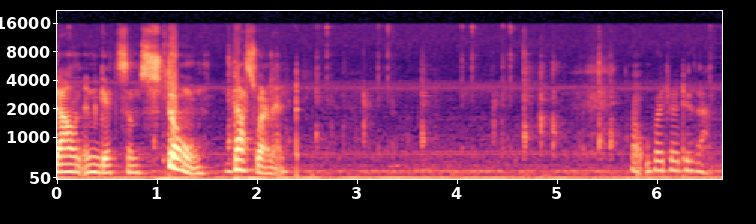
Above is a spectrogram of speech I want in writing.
down and get some stone. That's what I meant. Oh, why did I do that?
